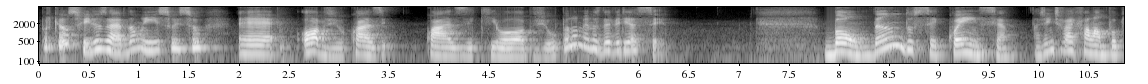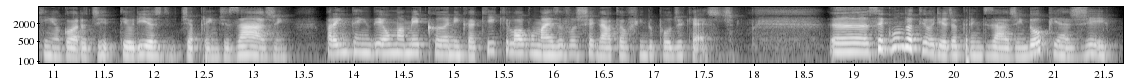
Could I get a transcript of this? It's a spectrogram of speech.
porque os filhos herdam isso, isso é óbvio, quase, quase que óbvio, pelo menos deveria ser. Bom, dando sequência, a gente vai falar um pouquinho agora de teorias de aprendizagem para entender uma mecânica aqui que logo mais eu vou chegar até o fim do podcast. Uh, segundo a teoria de aprendizagem do Piaget,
